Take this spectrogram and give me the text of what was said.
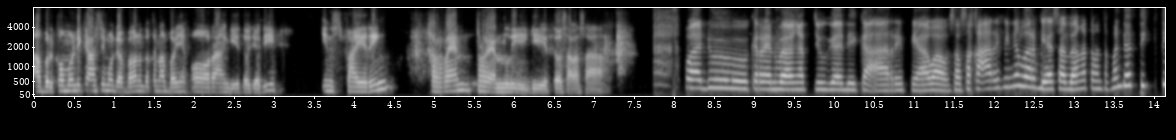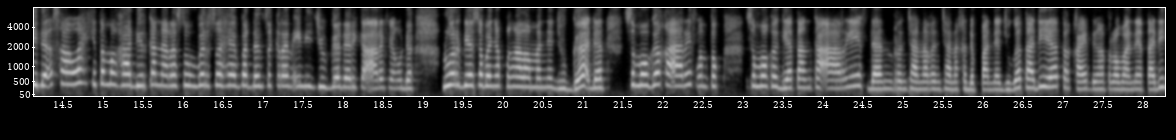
uh, berkomunikasi, mudah banget untuk kenal banyak orang gitu. Jadi inspiring, keren, friendly gitu salah satu. Waduh, keren banget juga nih Kak Arif ya. Wow, sosok Kak Arif ini luar biasa banget teman-teman. Dan tidak salah kita menghadirkan narasumber sehebat dan sekeren ini juga dari Kak Arif yang udah luar biasa banyak pengalamannya juga. Dan semoga Kak Arif untuk semua kegiatan Kak Arif dan rencana-rencana ke depannya juga tadi ya terkait dengan perlombaannya tadi.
